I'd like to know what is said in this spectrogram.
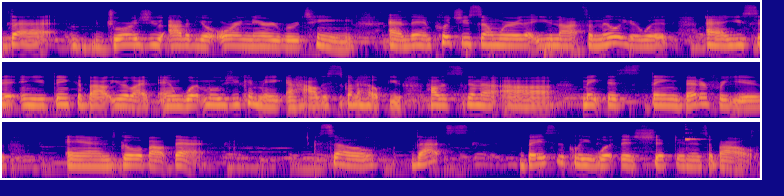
that draws you out of your ordinary routine and then puts you somewhere that you're not familiar with. And you sit and you think about your life and what moves you can make and how this is going to help you, how this is going to uh, make this thing better for you, and go about that. So that's basically what this shifting is about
